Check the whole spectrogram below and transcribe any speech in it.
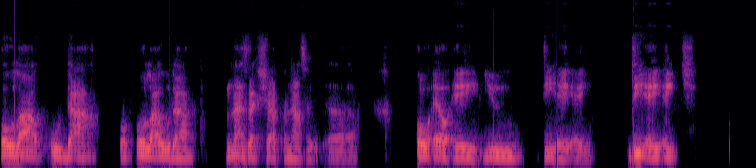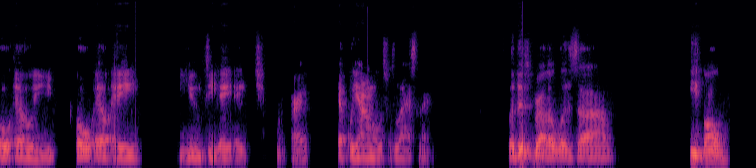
Ola Uda or Ola Uda. I'm not exactly sure how to pronounce it. Uh, o L A U D A A D A H O L O L A U D A H. Right, Equiano was his last name. But this brother was uh, Ibo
